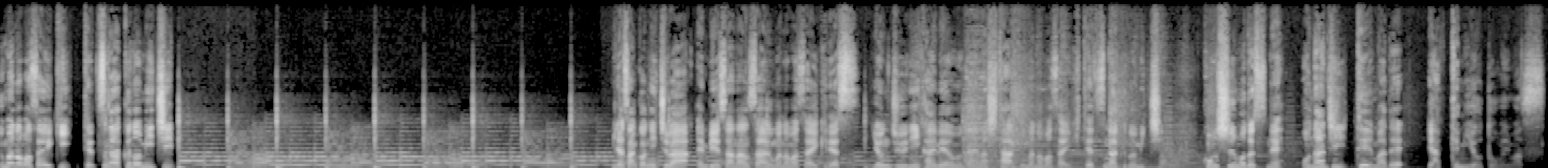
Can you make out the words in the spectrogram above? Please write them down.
馬野正幸哲学の道。皆さんこんにちは。NBS アナウンサー馬野正幸です。42回目を迎えました馬野正幸哲学の道。今週もですね同じテーマでやってみようと思います。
